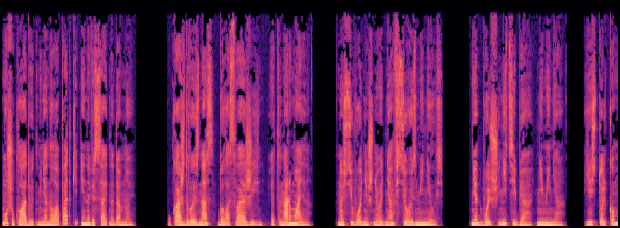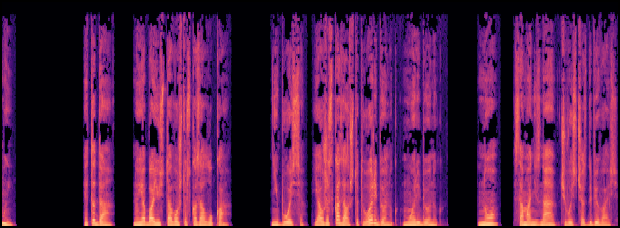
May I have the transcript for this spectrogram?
Муж укладывает меня на лопатки и нависает надо мной. У каждого из нас была своя жизнь. Это нормально. Но с сегодняшнего дня все изменилось. Нет больше ни тебя, ни меня. Есть только мы. Это да, но я боюсь того, что сказал Лука. Не бойся, я уже сказал, что твой ребенок — мой ребенок. Но сама не знаю, чего сейчас добиваюсь.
